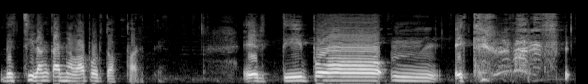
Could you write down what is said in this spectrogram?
destilan carnaval por todas partes. El tipo mm, es que me parece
